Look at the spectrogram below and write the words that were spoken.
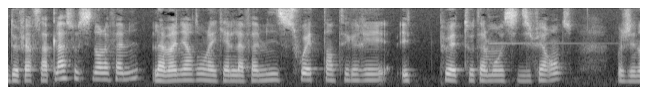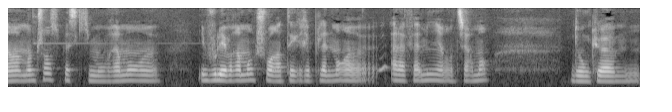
de faire sa place aussi dans la famille. La manière dont laquelle la famille souhaite t'intégrer peut être totalement aussi différente. Moi j'ai énormément de chance parce qu'ils m'ont vraiment... Euh, ils voulaient vraiment que je sois intégrée pleinement euh, à la famille entièrement. Donc, euh,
